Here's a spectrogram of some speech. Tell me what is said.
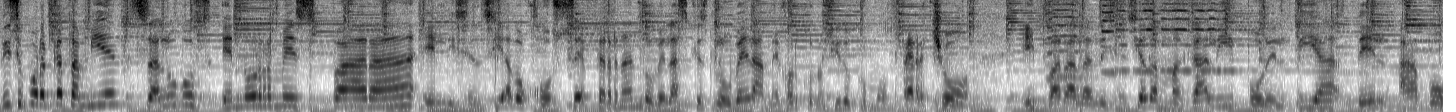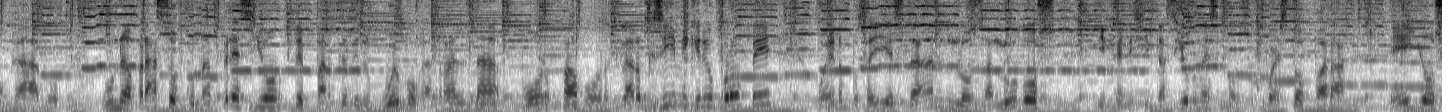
dice por acá también saludos enormes para el licenciado José Fernando Velázquez Lovera, mejor conocido como Fercho, y para la licenciada Magali por el Día del Abogado. Un abrazo con aprecio de parte del huevo Garralda, por favor. Claro que sí, mi querido profe. Bueno, pues ahí están los saludos y felicitaciones, por supuesto, para ellos.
